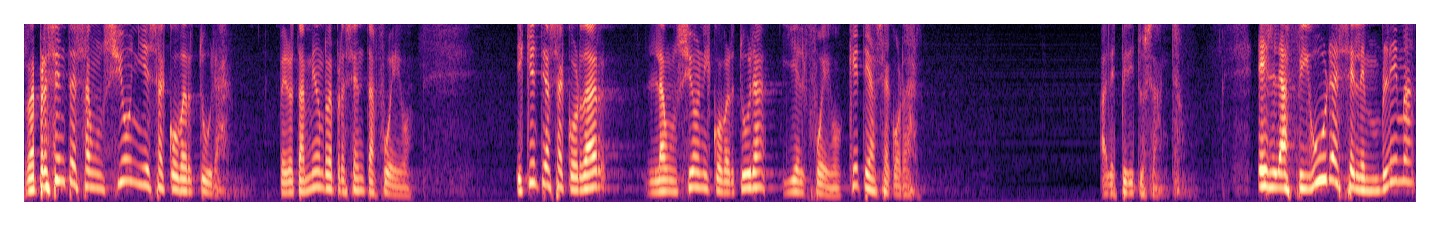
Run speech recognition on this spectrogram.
Representa esa unción y esa cobertura, pero también representa fuego. ¿Y quién te hace acordar la unción y cobertura y el fuego? ¿Qué te hace acordar? Al Espíritu Santo es la figura, es el emblema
